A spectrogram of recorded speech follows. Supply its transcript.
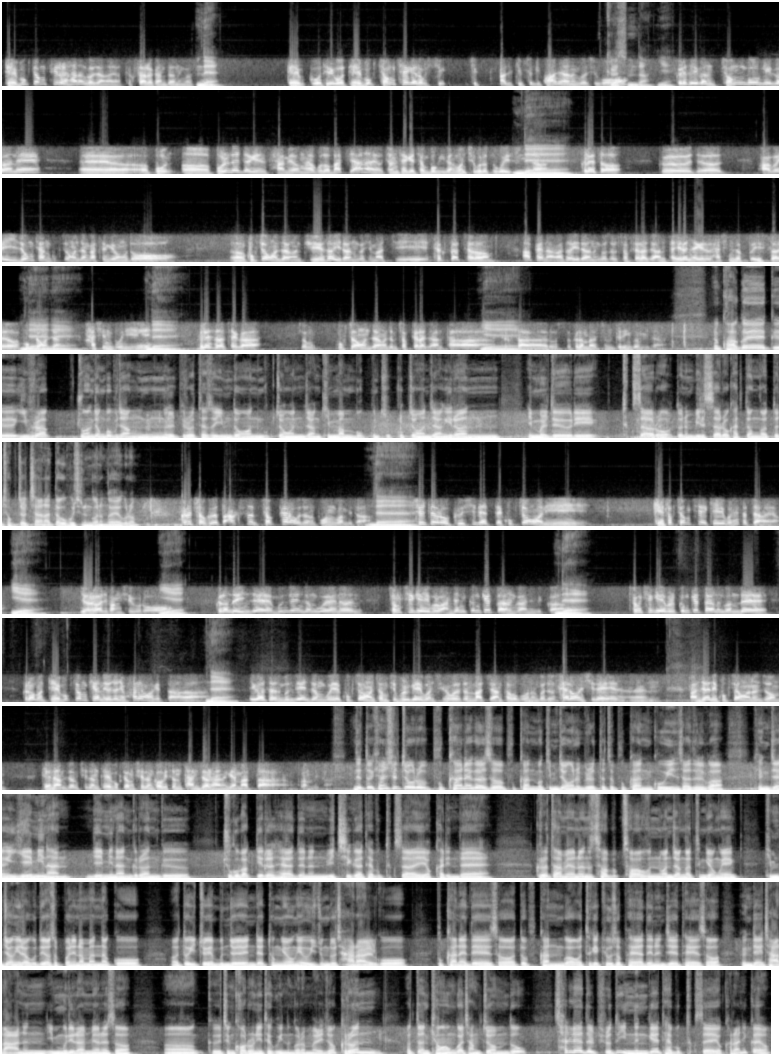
대북 정치를 하는 거잖아요. 특사를 간다는 것은. 네, 대북 그리고 대북 정책에도 시- 시- 아주 깊숙이 관여하는 것이고 그렇습니다. 예, 그래서 이건 정보기관의 에, 어, 본 어, 본래적인 사명하고도 맞지 않아요. 전 세계 정보기관 원칙으로 두고 있습니다. 네, 그래서 그 저 과거에 이종찬 국정원장 같은 경우도 어, 국정원장은 뒤에서 일하는 것이 맞지 특사처럼 앞에 나가서 일하는 것으로 적절하지 않다 이런 얘기를 하신 적도 있어요. 국정원장 네, 하신 분이. 네, 그래서 제가 좀 국정원장은 좀 적절하지 않다. 예. 특사로서 그런 말씀을 드린 겁니다. 그럼 과거에 그 이후락 중앙정보부장을 비롯해서 임동원 국정원장, 김만복 국- 국정원장 이런 인물들이 특사로 또는 밀사로 갔던 것도 적절치 않았다고 보시는 건가요? 그럼? 그렇죠. 그것도 악습 적폐라고 저는 보는 겁니다. 네, 실제로 그 시대 때 국정원이 계속 정치에 개입을 했었잖아요. 예, 여러 가지 방식으로. 예, 그런데 이제 문재인 정부에는 정치 개입을 완전히 끊겠다는 거 아닙니까? 네, 정치 개입을 끊겠다는 건데 그러면 대북 정치에는 여전히 활용하겠다. 네, 이것은 문재인 정부의 국정원 정치 불개입 원칙하고 저는 맞지 않다고 보는 거죠. 새로운 시대에는 완전히 국정원은 좀 대남 정치든 대북 정치든 거기서는 단절하는 게 맞다는 겁니다. 근데 또 현실적으로 북한에 가서 북한 뭐 김정은을 비롯해서 북한 고위 인사들과 굉장히 예민한 예민한 그런 그 주고받기를 해야 되는 위치가 대북 특사의 역할인데 그렇다면은 서, 서훈 원장 같은 경우에 김정이라고도 여섯 번이나 만났고 어, 또 이쪽에 문재인 대통령의 의중도 잘 알고 북한에 대해서 또 북한과 어떻게 교섭해야 되는지에 대해서 굉장히 잘 아는 인물이라는 면에서 어 그 지금 거론이 되고 있는 거란 말이죠. 그런 어떤 경험과 장점도 살려야 될 필요도 있는 게 대북 특사의 역할 아닐까요?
